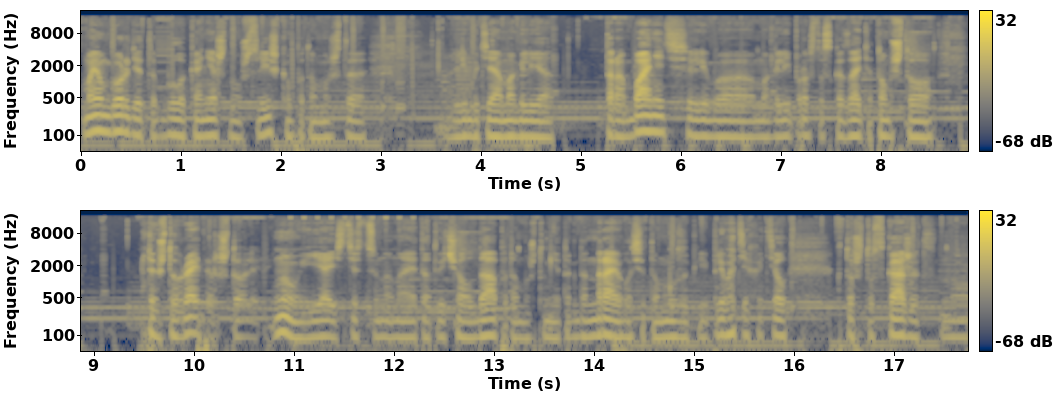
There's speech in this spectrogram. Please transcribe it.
В моем городе это было, конечно, уж слишком, потому что либо тебя могли оттарабанить, либо могли просто сказать о том, что ты что, рэпер, что ли? Ну, я, естественно, на это отвечал да, потому что мне тогда нравилась эта музыка, и плевать я хотел, кто что скажет, но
